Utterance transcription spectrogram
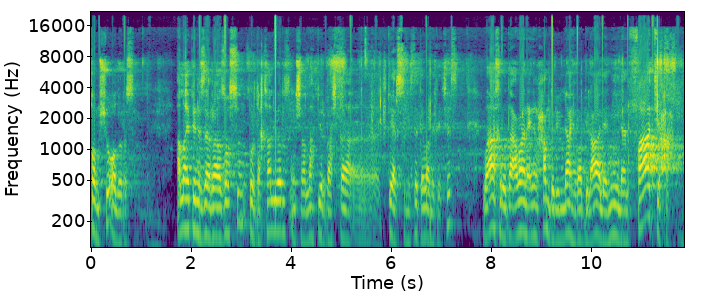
komşu oluruz. Allah hepinizden razı olsun. Burada kalıyoruz. İnşallah bir başka e, dersimizde devam edeceğiz. Ve ahiru da'vana enelhamdülillahi rabbil alemin. El Fatiha.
